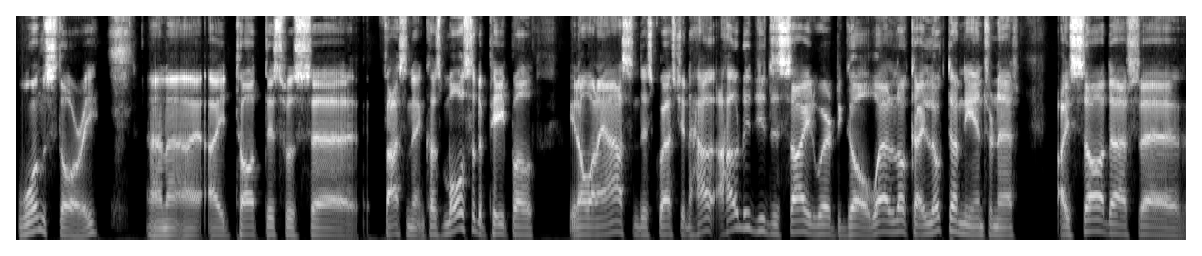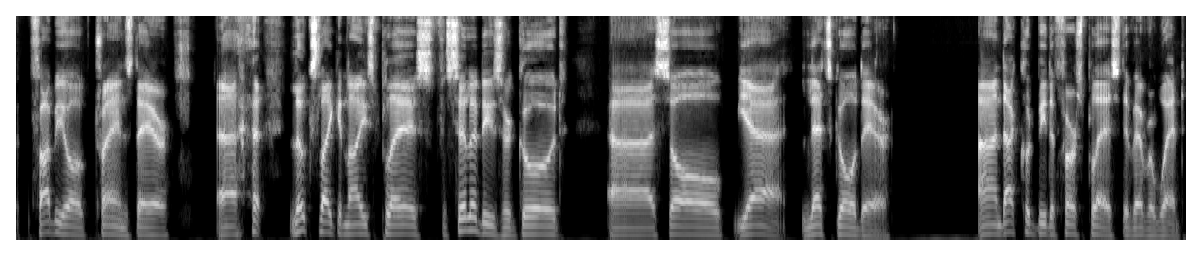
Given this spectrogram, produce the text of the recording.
one story, and I, I thought this was uh, fascinating because most of the people, you know, when I asked them this question, how how did you decide where to go? Well, look, I looked on the internet. I saw that uh, Fabio trains there. Uh, looks like a nice place. Facilities are good. Uh, so yeah, let's go there and that could be the first place they've ever went.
